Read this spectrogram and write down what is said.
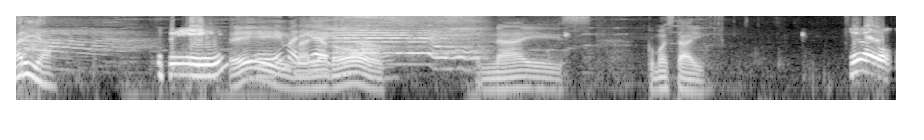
María. Sí. Hey, Eh, María, María, 2. Nice. ¿Cómo está ahí? Yo,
